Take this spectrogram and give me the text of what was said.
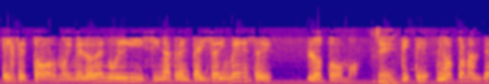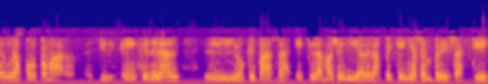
ese torno y me lo dan un leasing a 36 meses, lo tomo. Sí. ¿Viste? No toman deuda por tomar. Es decir, en general lo que pasa es que la mayoría de las pequeñas empresas que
